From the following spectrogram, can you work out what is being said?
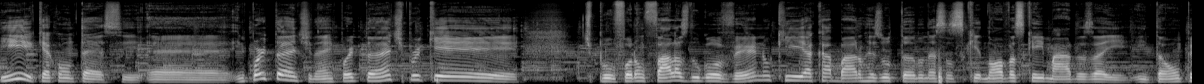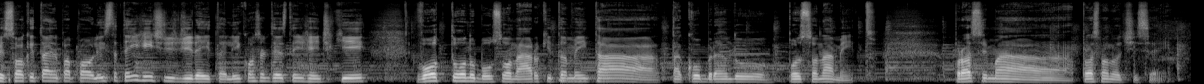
E o que acontece? É importante, né? Importante porque Tipo, foram falas do governo que acabaram resultando nessas que, novas queimadas aí. Então, o pessoal que tá indo pra Paulista tem gente de direita ali, com certeza tem gente que votou no Bolsonaro que também tá, tá cobrando posicionamento. Próxima, próxima notícia aí.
